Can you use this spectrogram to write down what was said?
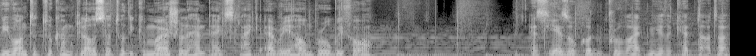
We wanted to come closer to the commercial Hampacs like every homebrew before. As Yaesu couldn't provide me the CAD data,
